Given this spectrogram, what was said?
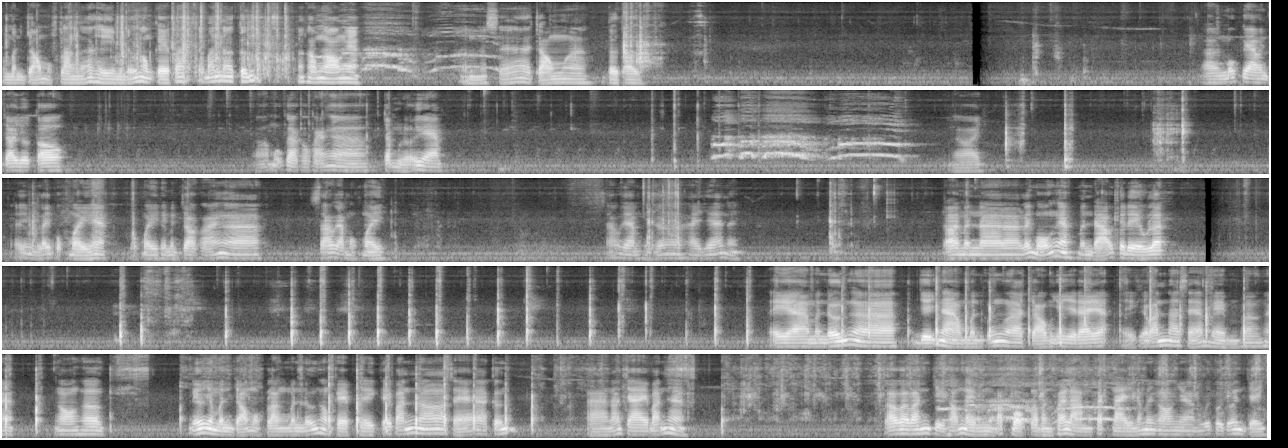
Mình chọn một lần nữa thì mình đứng không kịp á cái bánh nó cứng nó không ngon nha. Mình sẽ chọn từ từ. À, mình múc ra mình cho vô tô. Đó, múc ra khoảng à, trăm rưỡi gram. Rồi. Để mình lấy bột mì ha. Bột mì thì mình cho khoảng à, uh, 6 gram bột mì. 6 gram thì có hai giá này. Rồi mình uh, lấy muỗng nha mình đảo cho đều lên. Thì à, mình nướng à, dĩ nào mình cũng à, trộn như vậy đây á thì cái bánh nó sẽ mềm hơn ha ngon hơn. Nếu như mình chọn một lần mình nướng không kịp thì cái bánh nó sẽ cứng. Và nó chai bánh ha. Đó cái bánh truyền thống này mình bắt buộc là mình phải làm cách này nó mới ngon nha quý cô chú anh chị.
